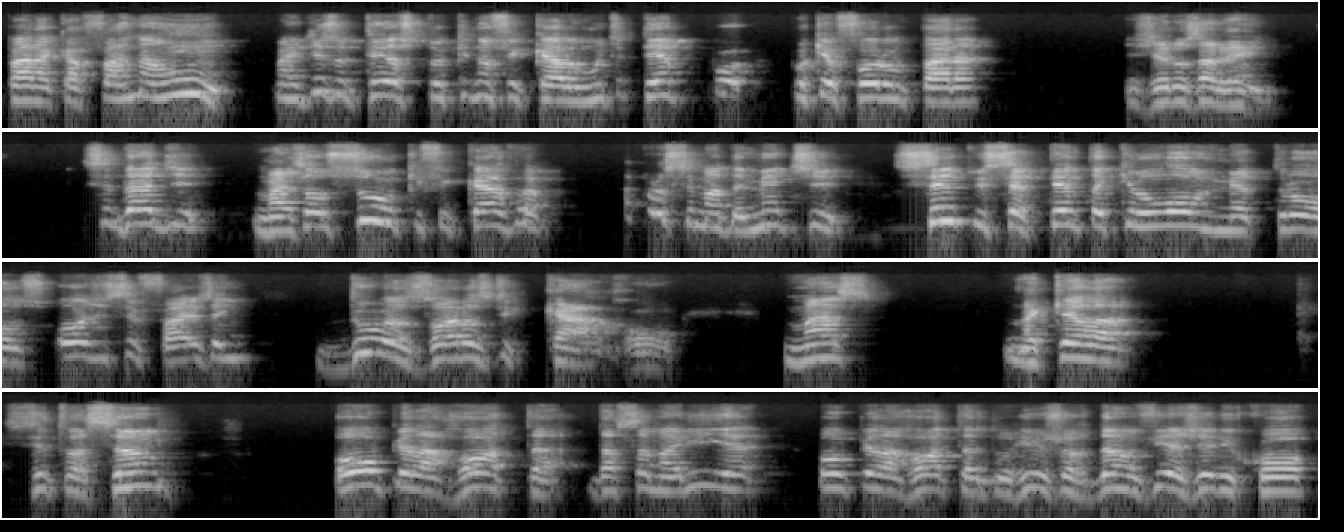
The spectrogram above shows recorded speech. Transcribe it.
para Cafarnaum, mas diz o texto que não ficaram muito tempo porque foram para Jerusalém. Cidade mais ao sul, que ficava aproximadamente 170 quilômetros. Hoje se faz em duas horas de carro. Mas, naquela situação, ou pela rota da Samaria, ou pela rota do Rio Jordão, via Jericó,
